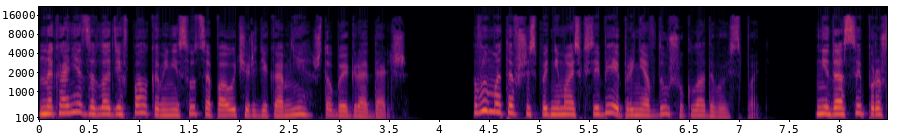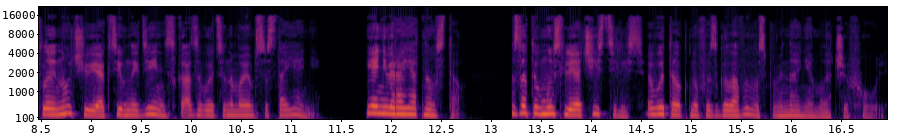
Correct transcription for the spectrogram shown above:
Наконец, завладев палками, несутся по очереди ко мне, чтобы играть дальше. Вымотавшись, поднимаюсь к себе и, приняв душ, укладываюсь спать. Недосып прошлой ночью и активный день сказываются на моем состоянии. Я невероятно устал. Зато мысли очистились, вытолкнув из головы воспоминания о младшей Фоуле.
